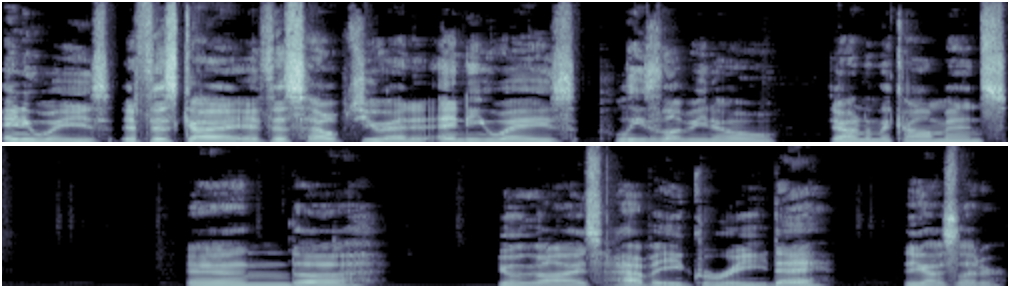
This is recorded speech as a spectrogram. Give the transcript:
Anyways, if this guy, if this helped you at any ways, please let me know down in the comments. And uh, you guys have a great day. See you guys later.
